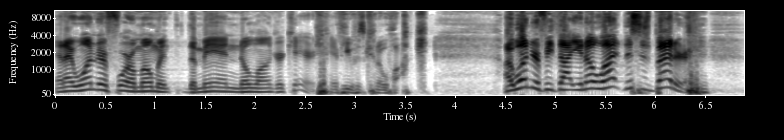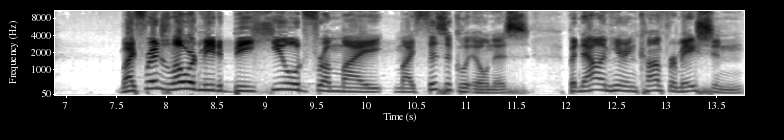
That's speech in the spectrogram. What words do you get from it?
And I wonder for a moment the man no longer cared if he was going to walk. I wonder if he thought, you know what? This is better. My friends lowered me to be healed from my, my physical illness, but now I'm hearing confirmation,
